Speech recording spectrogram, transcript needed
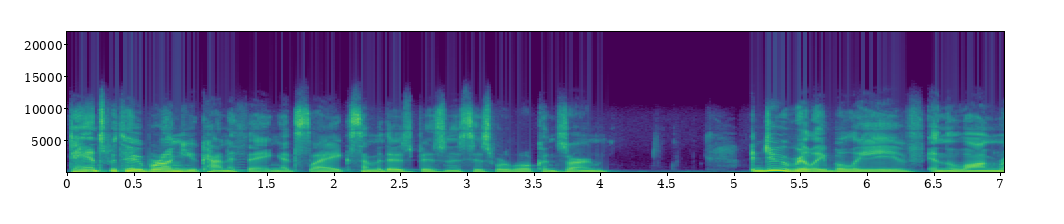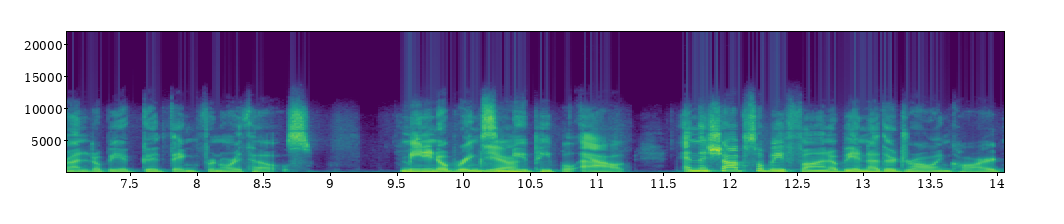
dance with who brung you kind of thing. It's like some of those businesses were a little concerned. I do really believe in the long run it'll be a good thing for North Hills, meaning it'll bring some Yeah. new people out. And the shops will be fun. It'll be another drawing card.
